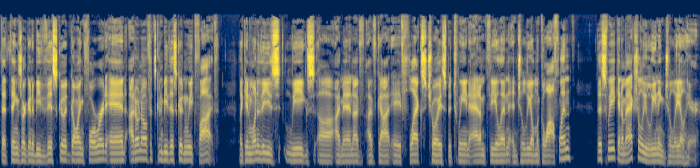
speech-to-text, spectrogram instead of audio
that things are going to be this good going forward, and I don't know if it's going to be this good in week five. Like in one of these leagues uh, I'm in, I've I've got a flex choice between Adam Thielen and Jaleel McLaughlin this week, and I'm actually leaning Jaleel here.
